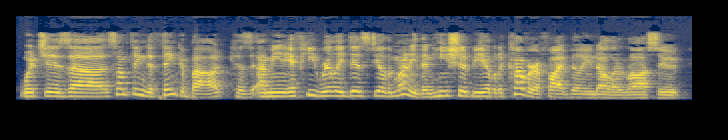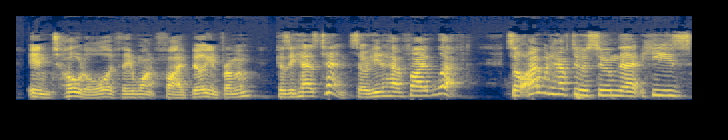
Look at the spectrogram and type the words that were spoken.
which is uh, something to think about because, I mean, if he really did steal the money, then he should be able to cover a $5 billion lawsuit in total if they want 5 billion from him because he has 10, so he'd have 5 left. So I would have to assume that he's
